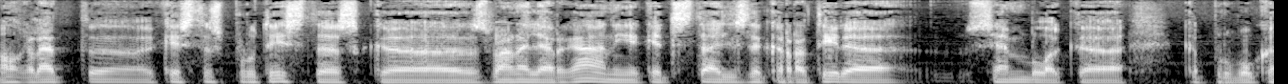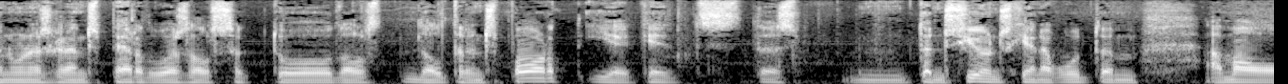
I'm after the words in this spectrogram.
malgrat eh, aquestes protestes que es van allargant i aquests talls de carretera sembla que, que provoquen unes grans pèrdues al sector del, del transport i aquestes mm, tensions que hi ha hagut amb, amb, el,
